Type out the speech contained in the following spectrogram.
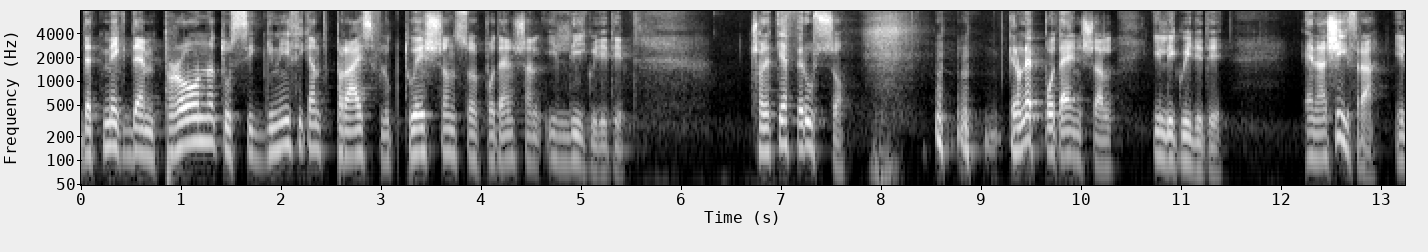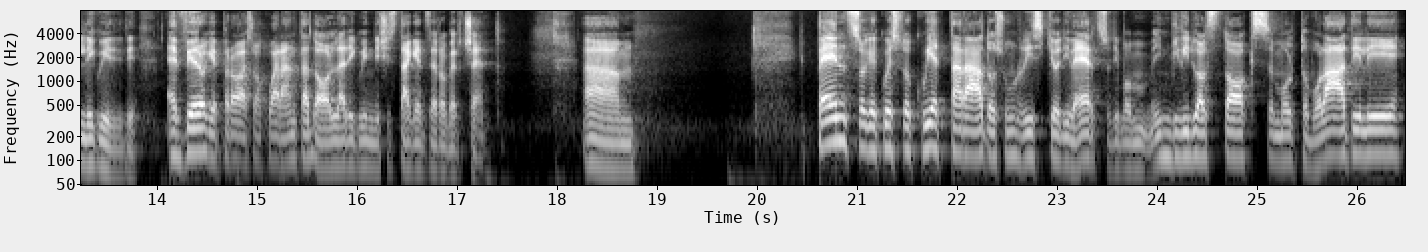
that make them prone to significant price fluctuations or potential illiquidity. C'ho l'ETF russo, che non è potential illiquidity, è una cifra illiquidity. È vero che però sono 40 dollari, quindi ci sta che è 0%. Um, Penso che questo qui è tarato su un rischio diverso, tipo individual stocks molto volatili.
